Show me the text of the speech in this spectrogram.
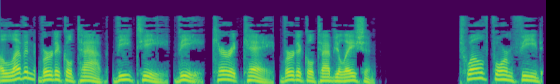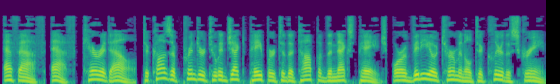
11 vertical tab vt v caret k vertical tabulation 12 form feed, FF, F, caret L, to cause a printer to eject paper to the top of the next page, or a video terminal to clear the screen.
